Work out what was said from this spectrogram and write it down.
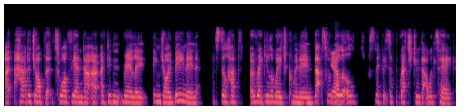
I had a job that towards the end I, I didn't really enjoy being in, I still had a regular wage coming in. That's what yeah. the little snippets of gratitude that I would take.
